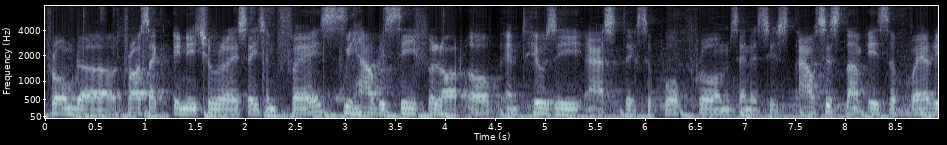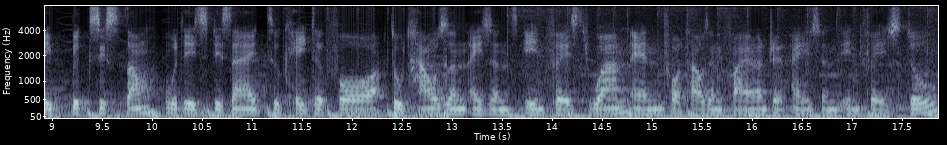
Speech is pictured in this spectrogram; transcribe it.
From the project initialization phase, we have received a lot of enthusiastic support from Genesys. Our system is a very big system which is designed to cater for 2,000 agents in phase 1 and 4,500 agents in phase 2.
